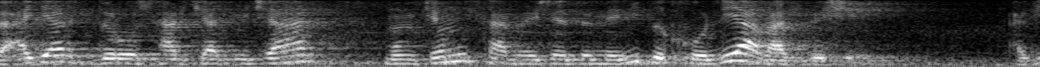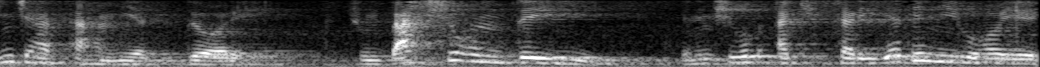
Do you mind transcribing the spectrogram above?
و اگر درست حرکت می‌کرد ممکن بود سرنوشت ملی به کلی عوض بشه. از این جهت اهمیت داره. چون بخش عمده‌ای یعنی میشه گفت اکثریت نیروهای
